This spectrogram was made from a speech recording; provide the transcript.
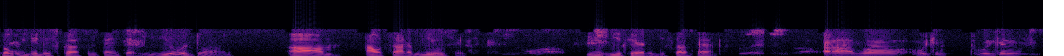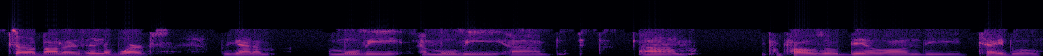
but we did discuss some things that you were doing um, outside of music. You, you care to discuss that? Uh, well, we can we can tell about it. It's in the works. We got a, a movie a movie um, um, proposal deal on the table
